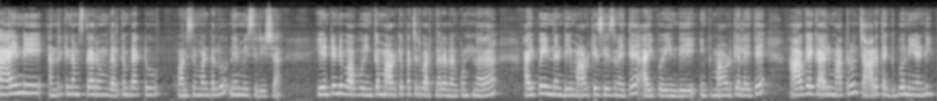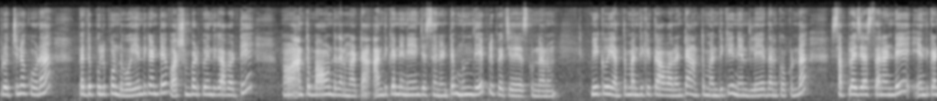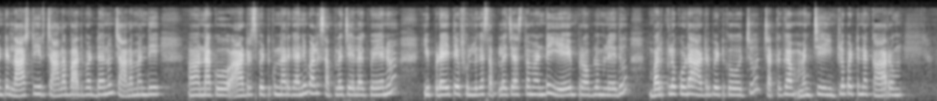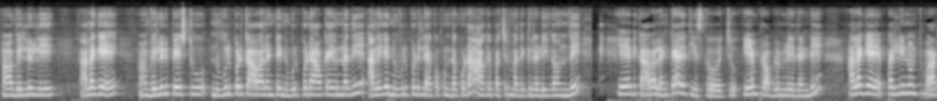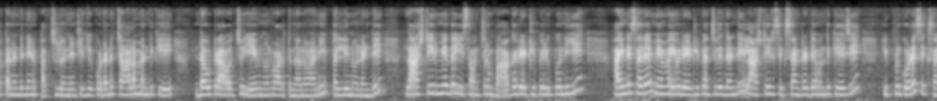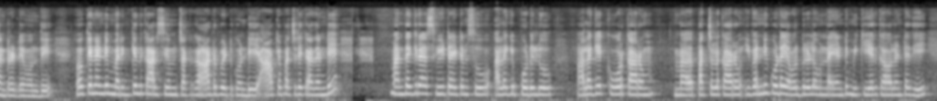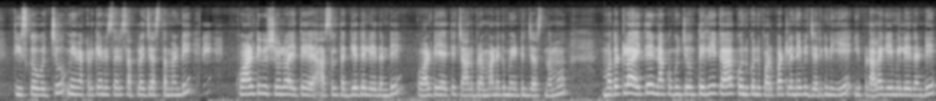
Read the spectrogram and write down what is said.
Hi అండి. అందరికీ నమస్కారం. వెల్కమ్ బ్యాక్ టు కోనసీమ వంటలు. నేను మీ శిరీష. ఏంటండి బాబు ఇంకా మామిడికాయ పచ్చడి పడుతున్నారని అనుకుంటున్నారా? అయిపోయిందండి. మామిడికాయ సీజన్ అయితే అయిపోయింది. ఇంక మామిడికాయలు అయితే ఆవకాయ కాయలు మాత్రం చాలా తగ్గిపోయినాయండి. ఇప్పుడు వచ్చినా కూడా పెద్ద పులుపు ఉండవు. ఎందుకంటే వర్షం పడిపోయింది కాబట్టి అంత బాగుండదు అనమాట అందుకని నేను ఏం చేశానంటే ముందే ప్రిపేర్ చేసుకున్నాను. మీకు ఎంతమందికి కావాలంటే అంతమందికి నేను లేదనుకోకుండా సప్లై చేస్తానండి. ఎందుకంటే లాస్ట్ ఇయర్ చాలా బాధపడ్డాను. చాలామంది నాకు ఆర్డర్స్ పెట్టుకున్నారు కానీ వాళ్ళకి సప్లై చేయలేకపోయాను. ఇప్పుడైతే ఫుల్గా సప్లై చేస్తామండి. ఏం ప్రాబ్లం లేదు. బల్క్లో కూడా ఆర్డర్ పెట్టుకోవచ్చు. చక్కగా మంచి ఇంట్లో పట్టిన కారం వెల్లుల్లి అలాగే వెల్లుల్లి పేస్టు నువ్వుల పొడి కావాలంటే నువ్వుల పొడి ఆవకాయ ఉన్నది అలాగే నువ్వుల పొడి లేకుండా కూడా ఆవకాయ పచ్చడి మా దగ్గర రెడీగా ఉంది. ఏది కావాలంటే అది తీసుకోవచ్చు ఏం ప్రాబ్లం లేదండి. అలాగే పల్లి నూనె వాడతానండి నేను పచ్చళ్ళన్నిటికీ కూడా చాలామందికి డౌట్ రావచ్చు ఏమి నూనె వాడుతున్నాను అని. పల్లి నూనె అండి. లాస్ట్ ఇయర్ మీద ఈ సంవత్సరం బాగా రేట్లు పెరిగిపోయినాయి. అయినా సరే మేము ఏమి రేట్లు పెంచలేదండి. లాస్ట్ ఇయర్ సిక్స్ హండ్రెడే ఉంది కేజీ. ఇప్పుడు కూడా సిక్స్ హండ్రెడే ఉంది. ఓకేనండి మరి ఇంకెందుకు ఆలస్యం? చక్కగా ఆర్డర్ పెట్టుకోండి. ఆవకాయ పచ్చడి కాదండి. మన దగ్గర స్వీట్ ఐటమ్స్ అలాగే పొడులు అలాగే కూర కారం పచ్చళ్ళ కారం ఇవన్నీ కూడా అవైలబుల్లో ఉన్నాయంటే మీకు ఏది కావాలంటే అది తీసుకోవచ్చు. మేము ఎక్కడికైనా సరే సప్లై చేస్తామండి. క్వాలిటీ విషయంలో అయితే అసలు తగ్గేదే లేదండి. క్వాలిటీ అయితే చాలా బ్రహ్మాండంగా మెయింటైన్ చేస్తున్నాము. మొదట్లో అయితే నాకు కొంచెం తెలియక కొన్ని కొన్ని పొరపాట్లు అనేవి జరిగినాయి. ఇప్పుడు అలాగేమీ లేదండి.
